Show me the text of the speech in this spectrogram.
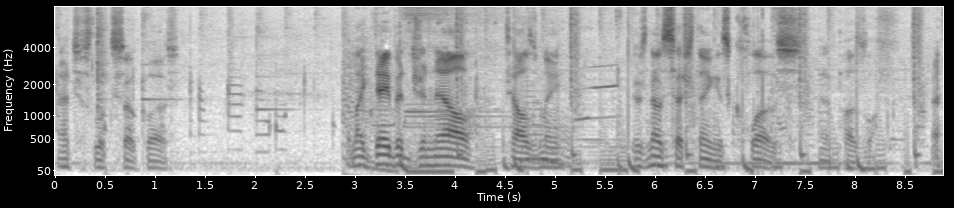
That just looks so close. But like David Janelle tells me, there's no such thing as close in a puzzle.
